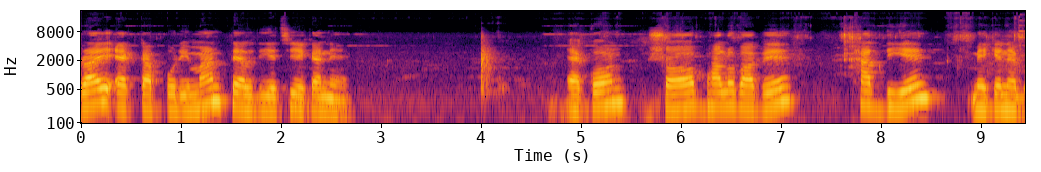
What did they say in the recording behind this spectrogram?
প্রায় এক কাপ পরিমাণ তেল দিয়েছি এখানে। এখন সব ভালোভাবে হাত দিয়ে মেখে নেব।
